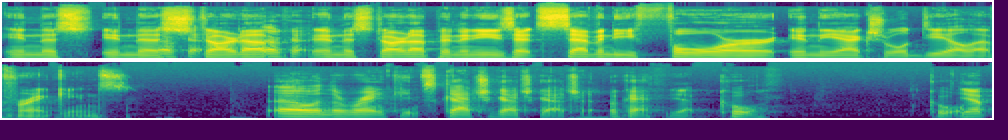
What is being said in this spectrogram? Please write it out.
in the in the okay. startup okay. in the startup, and then he's at 74 in the actual DLF rankings. Oh, in the rankings. Gotcha, gotcha, gotcha. Okay. Yep. Cool. Cool. Yep.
